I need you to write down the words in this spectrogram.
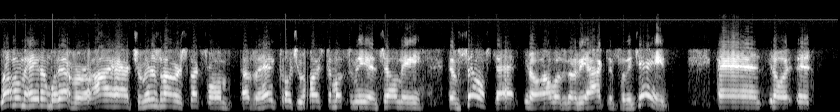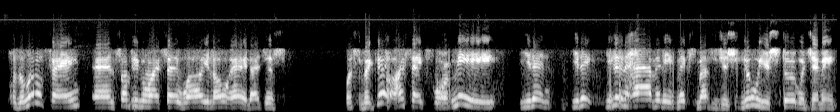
Love him, hate him, whatever. I had tremendous amount of respect for him as a head coach. He would always come up to me and tell me himself that you know I wasn't going to be active for the game, and you know it, it was a little thing. And some people might say, well, you know, hey, that just what's the big deal? I think for me, you didn't you didn't you didn't have any mixed messages. You knew where you stood with Jimmy,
